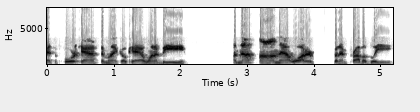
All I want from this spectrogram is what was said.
at the forecast, I'm like, okay, I want to be. I'm not on that water, but I'm probably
